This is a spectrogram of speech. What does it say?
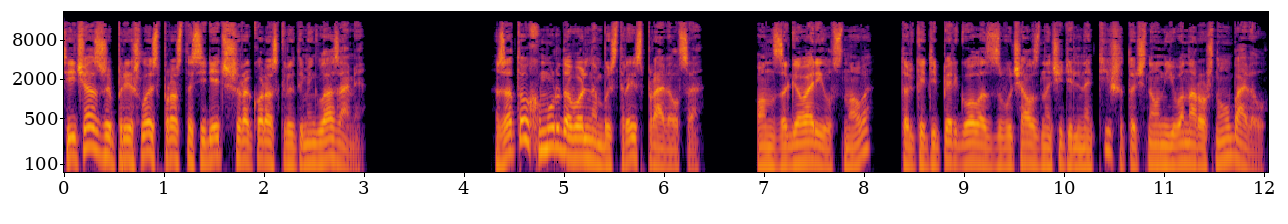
Сейчас же пришлось просто сидеть с широко раскрытыми глазами. Зато Хмур довольно быстро исправился. Он заговорил снова, только теперь голос звучал значительно тише, точно он его нарочно убавил.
